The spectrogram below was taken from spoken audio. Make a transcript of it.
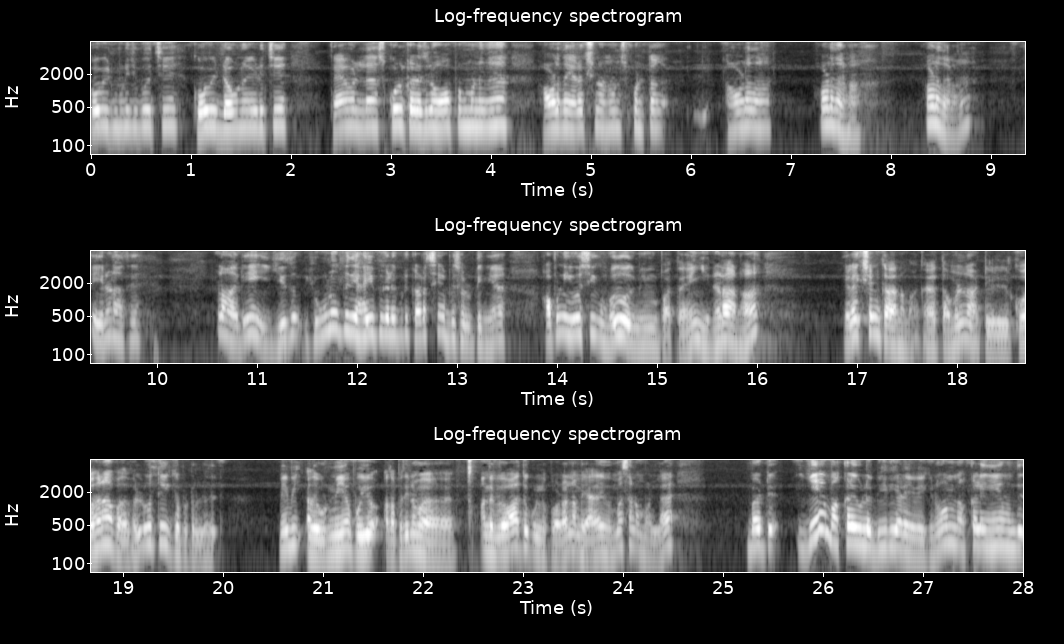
கோவிட் முடிஞ்சு போச்சு. கோவிட் டவுன் ஆகிடுச்சு தேவையில்ல. ஸ்கூல் காலேஜ்லாம் ஓப்பன் பண்ணுங்கள் அவ்வளோதான் எலெக்ஷன் அனௌன்ஸ் பண்ணிட்டாங்க. அவ்வளோதான் அவ்வளோதானா அவ்வளோதானா ஏய் என்னடா அது? என்னடா அதே? எது? இவ்வளோ பெரிய ஹைப்பு எப்படி கடைசியாக எப்படி சொல்லிட்டீங்க? அப்படின்னு யோசிக்கும் போது ஒரு மீம் பார்த்தேன். என்னடானா எலெக்ஷன் காரணமாக தமிழ்நாட்டில் கொரோனா பரவல் ஒத்திவைக்கப்பட்டுள்ளது. மேபி அது உண்மையாக பொய்யோ அதை பற்றி நம்ம அந்த விவாதத்துக்குள்ளே போகலாம். நம்ம யாரையும் விமர்சனம் பண்ணல. பட் ஏன் மக்களை இவ்வளோ பீதி அடைய வைக்கணும்? மக்களை ஏன் வந்து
